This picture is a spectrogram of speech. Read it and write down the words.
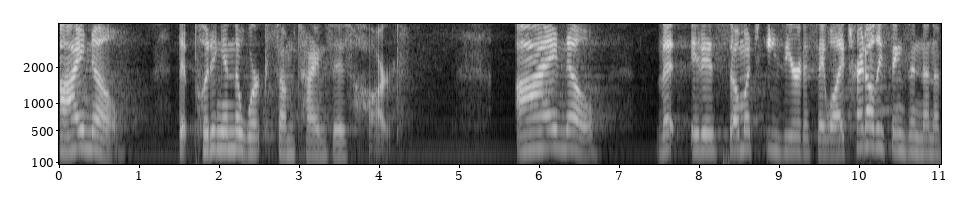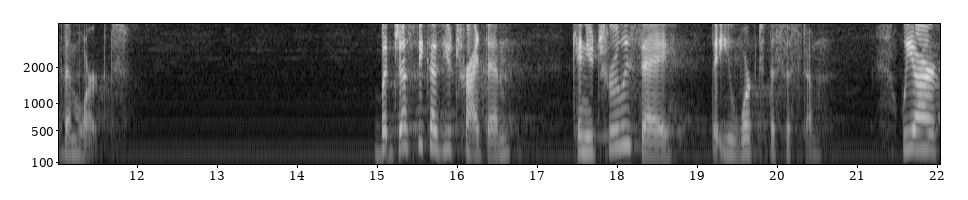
I know that putting in the work sometimes is hard. I know that it is so much easier to say, well, I tried all these things and none of them worked. But just because you tried them, can you truly say that you worked the system? We are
